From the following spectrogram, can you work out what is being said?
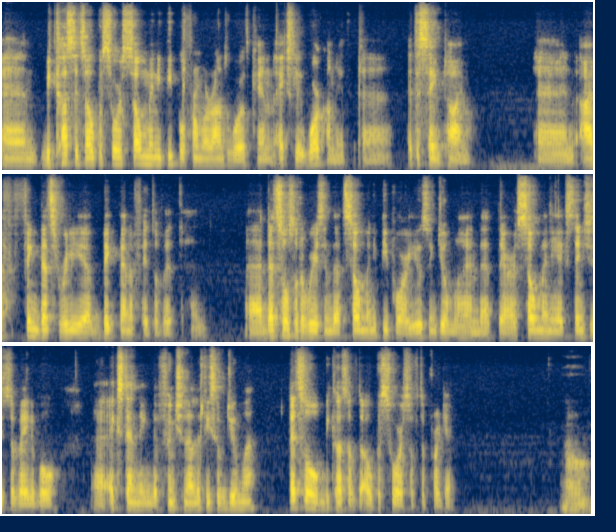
And because it's open source, so many people from around the world can actually work on it uh, at the same time. And I think that's really a big benefit of it. And uh, that's also the reason that so many people are using Joomla and that there are so many extensions available uh, extending the functionalities of Joomla. That's all because of the open source of the project. Oh,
